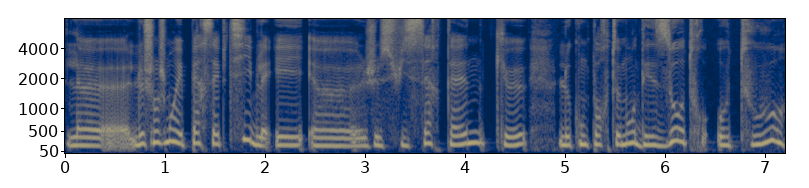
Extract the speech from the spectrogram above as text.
le, changement est perceptible et je suis certaine que le comportement des autres autour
